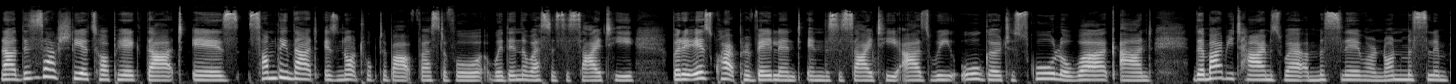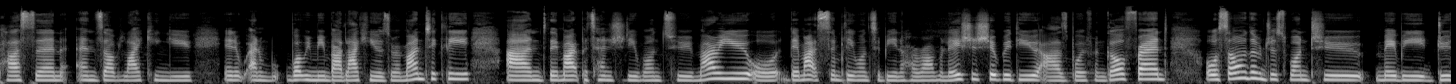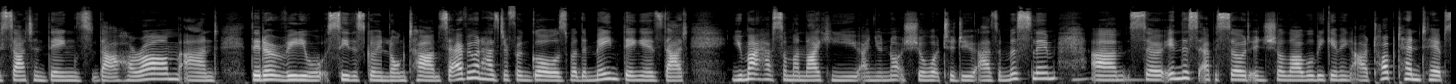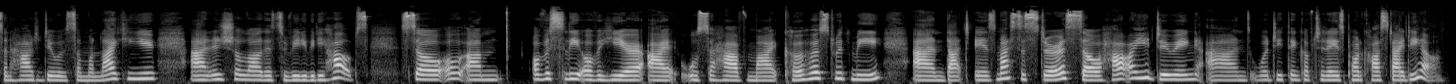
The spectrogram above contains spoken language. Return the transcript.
Now this is actually a topic that is something that is not talked about first of all within the Western society but it is quite prevalent in the society as we all go to school or work, and there might be times where a Muslim or a non Muslim person ends up liking you. In, and what we mean by liking you is romantically, and they might potentially want to marry you, or they might simply want to be in a haram relationship with you as boyfriend girlfriend, or some of them just want to maybe do certain things that are haram and they don't really see this going long term. So everyone has different goals, but the main thing is that you might have someone liking you and you're not sure what to do as a Muslim. Um, um, so, in this episode, inshallah, we'll be giving our top 10 tips on how to deal with someone liking you, and inshallah, this really, really helps. So, oh, um, obviously over here i also have my co-host with me and that is my sister so how are you doing and what do you think of today's podcast idea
